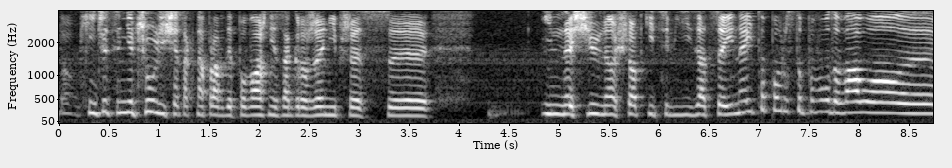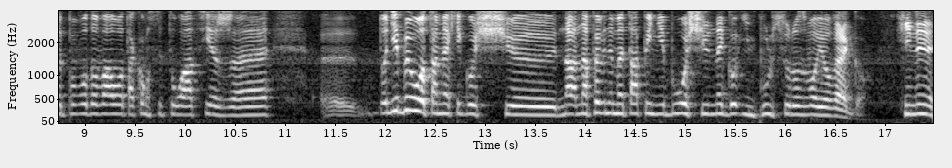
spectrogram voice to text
no, Chińczycy nie czuli się tak naprawdę poważnie zagrożeni przez y, inne silne ośrodki cywilizacyjne i to po prostu powodowało, y, powodowało taką sytuację, że to nie było tam jakiegoś, e, na, na pewnym etapie nie było silnego impulsu rozwojowego. Chiny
